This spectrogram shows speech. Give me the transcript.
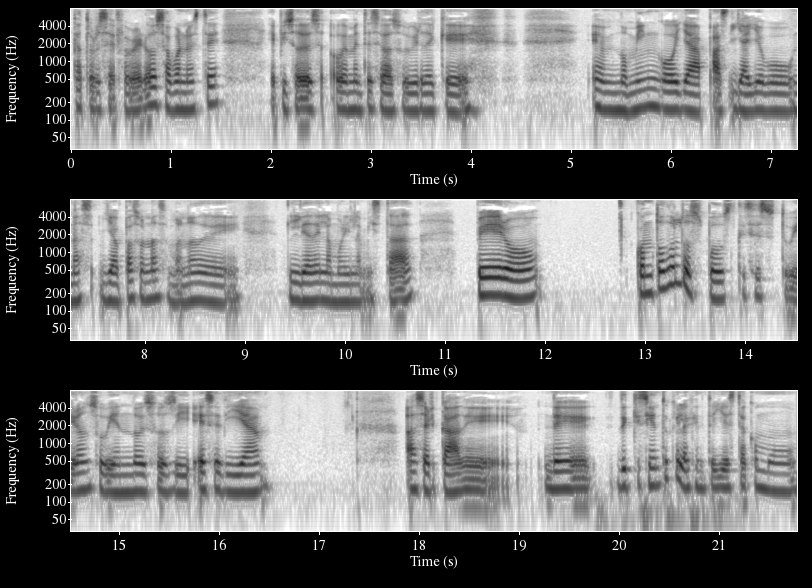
14 de febrero. O sea, bueno, este episodio obviamente se va a subir de que en domingo ya, ya llevo unas, ya pasó una semana de, del Día del Amor y la Amistad. Pero con todos los posts que se estuvieron subiendo esos ese día acerca de, de, de que siento que la gente ya está como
